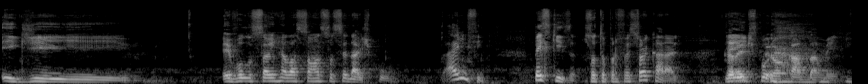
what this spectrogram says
E de evolução em relação à sociedade, tipo... Ah, enfim. Pesquisa. Sou teu professor, caralho. E aí, é tipo, da mente.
